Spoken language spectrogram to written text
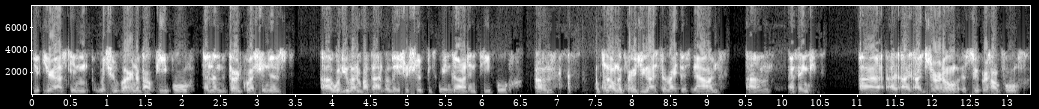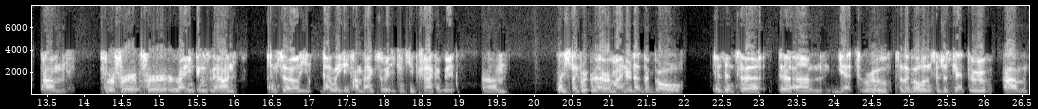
you're asking what you learn about people. And then the third question is, uh, what do you learn about that relationship between God and people? Um, and I would encourage you guys to write this down. Um, I think uh, a, a, journal is super helpful um, for, for, for writing things down and so that way you can come back to it. You can keep track of it. Um, just like a reminder that the goal isn't to to um, get through. So the goal isn't to just get through um,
